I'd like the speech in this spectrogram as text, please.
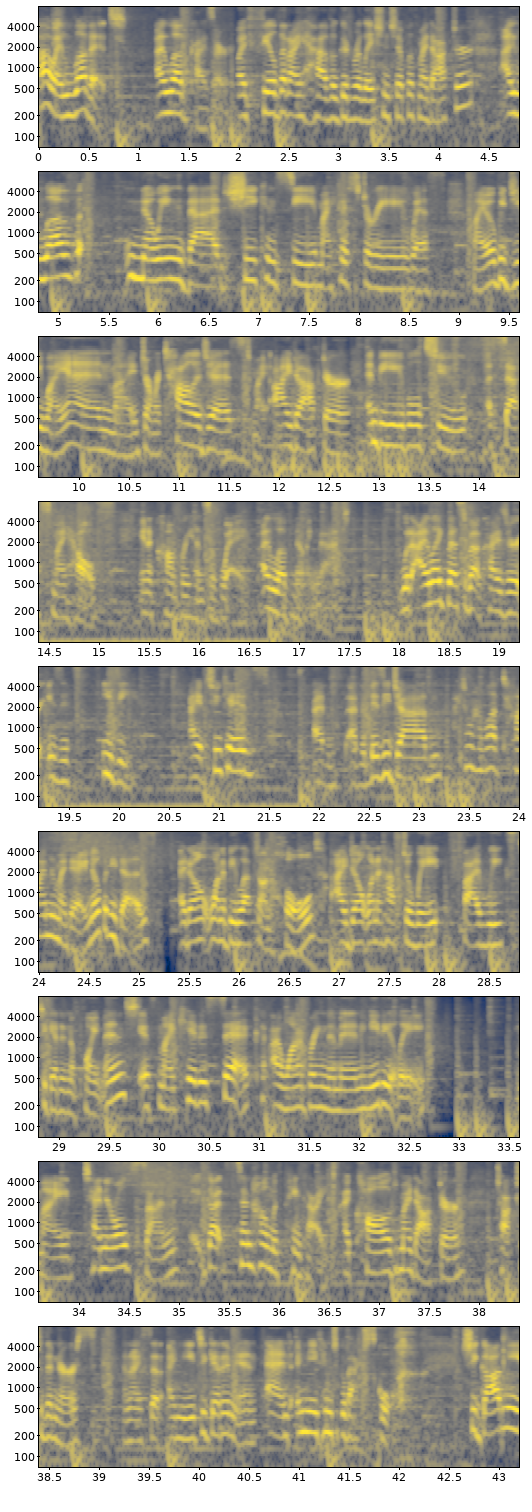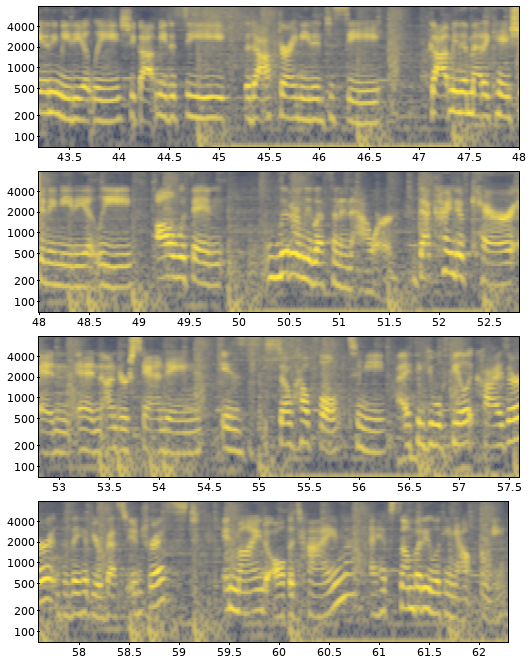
Oh, I love it. I love Kaiser. I feel that I have a good relationship with my doctor. I love knowing that she can see my history with my OBGYN, my dermatologist, my eye doctor, and be able to assess my health in a comprehensive way. I love knowing that. What I like best about Kaiser is it's easy. I have two kids, I have, have a busy job, I don't have a lot of time in my day, nobody does. I don't want to be left on hold. I don't want to have to wait five weeks to get an appointment. If my kid is sick, I want to bring them in immediately. My 10-year-old son got sent home with pink eye. I called my doctor, talked to the nurse, and I said, I need to get him in, and I need him to go back to school. She got me in immediately. She got me to see the doctor I needed to see, got me the medication immediately, all within literally less than an hour. That kind of care and, and understanding is so helpful to me. I think you will feel at Kaiser that they have your best interest in mind all the time. I have somebody looking out for me.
